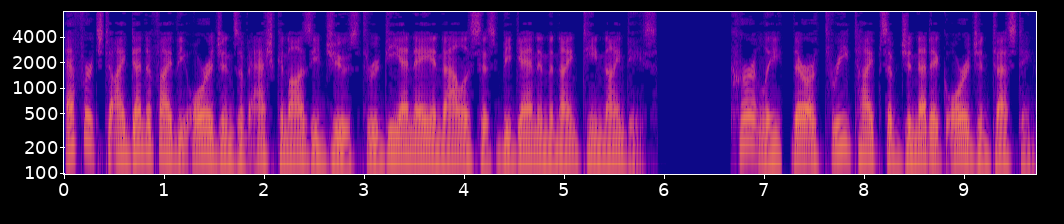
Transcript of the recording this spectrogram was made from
Efforts to identify the origins of Ashkenazi Jews through DNA analysis began in the 1990s. Currently, there are three types of genetic origin testing,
